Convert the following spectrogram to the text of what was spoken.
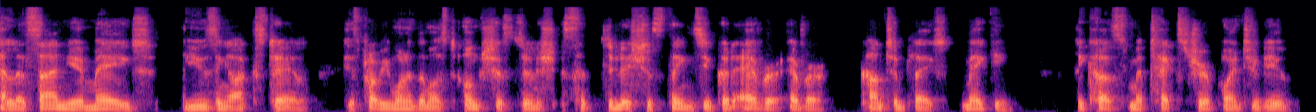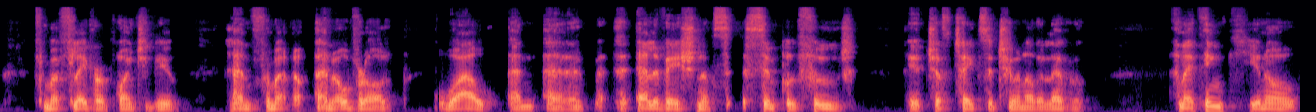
a lasagna made using oxtail is probably one of the most unctuous, delicious, delicious things you could ever, ever contemplate making. Because from a texture point of view, from a flavor point of view, and from an, an overall wow and uh, elevation of simple food, it just takes it to another level. And I think, you know,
